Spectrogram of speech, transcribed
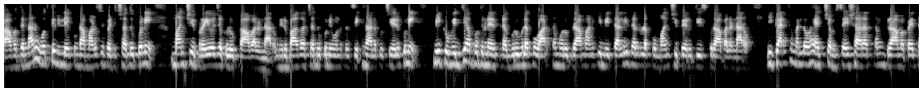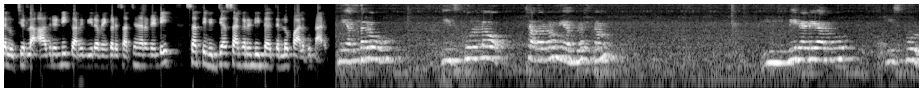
కావద్దన్నారు. ఒత్తిడి లేకుండా మనసు పెట్టి చదువుకుని మంచి ప్రయోజకులు కావాలన్నారు. మీరు బాగా చదువుకుని ఉన్నత శిఖరాలకు చేరుకుని మీకు విద్యాబుద్ధులు నేర్పిన గురువులకు వార్తమూరు గ్రామానికి మీ తల్లిదండ్రులకు మంచి పేరు తీసుకురావాలన్నారు. ఈ కార్యక్రమంలో హెచ్ఎం శేషారత్నం గ్రామ పెద్దలు చిర్ల ఆదిరెడ్డి కర్రి వీర వెంకట సత్యనారాయణ రెడ్డి సత్య విద్యాసాగర్ రెడ్డి తదితరులు పాల్గొన్నారు. మీ అందరూ ఈ స్కూల్లో చదవడం మీ అదృష్టం. వీరెడ్డి గారు ఈ స్కూల్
